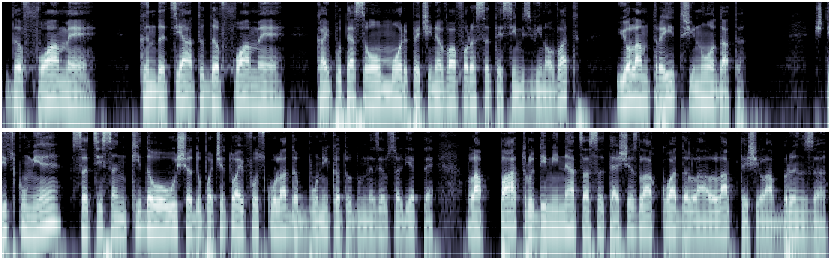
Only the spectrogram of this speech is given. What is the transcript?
de foame, când îți ia atât de foame că ai putea să omori pe cineva fără să te simți vinovat? Eu l-am trăit și nu odată. Știți cum e? Să ți se închidă o ușă după ce tu ai fost culat de bunică tu, Dumnezeu să-l ierte, la patru dimineața să te așezi la coadă la lapte și la brânză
